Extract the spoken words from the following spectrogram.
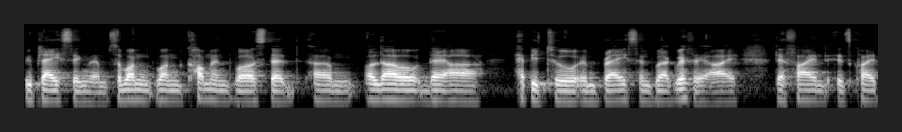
replacing them. So one, one comment was that um, although they are happy to embrace and work with AI, they find it's quite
